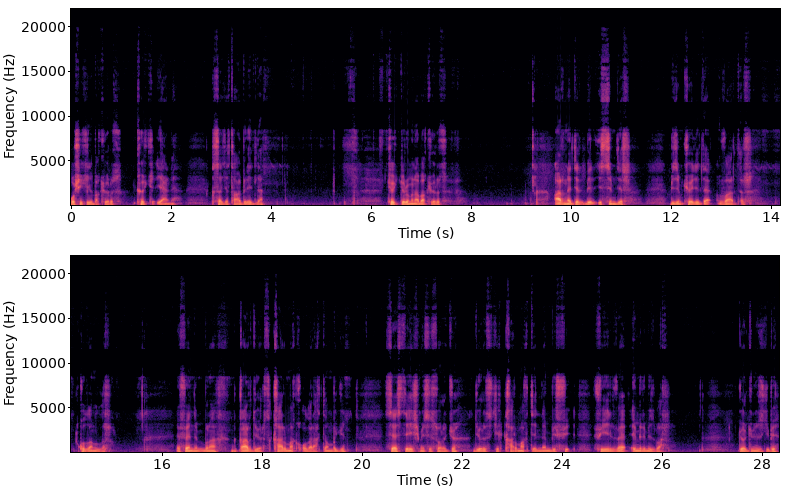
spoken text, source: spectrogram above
O şekilde bakıyoruz. Kök yani kısaca tabir edilen kök durumuna bakıyoruz. Ar nedir? Bir isimdir. Bizim köyde de vardır. Kullanılır. Efendim buna kar diyoruz. Karmak olaraktan bugün ses değişmesi sonucu diyoruz ki karmak denilen bir fi- fiil ve emrimiz var. Gördüğünüz gibi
